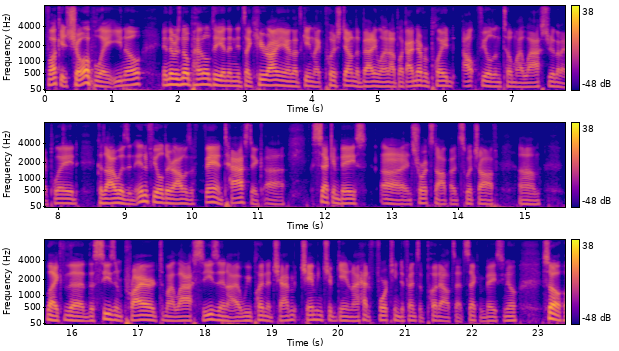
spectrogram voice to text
Fuck it show up late you know? And there was no penalty. And then it's like here i am that's getting like pushed down the batting lineup. Like i never played outfield until my last year that i played because i was an infielder. I was a fantastic uh, second base uh, and shortstop. I'd switch off. Um, like the the season prior to my last season, I we played in a champ, championship game and I had 14 defensive putouts at second base, you know. So,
